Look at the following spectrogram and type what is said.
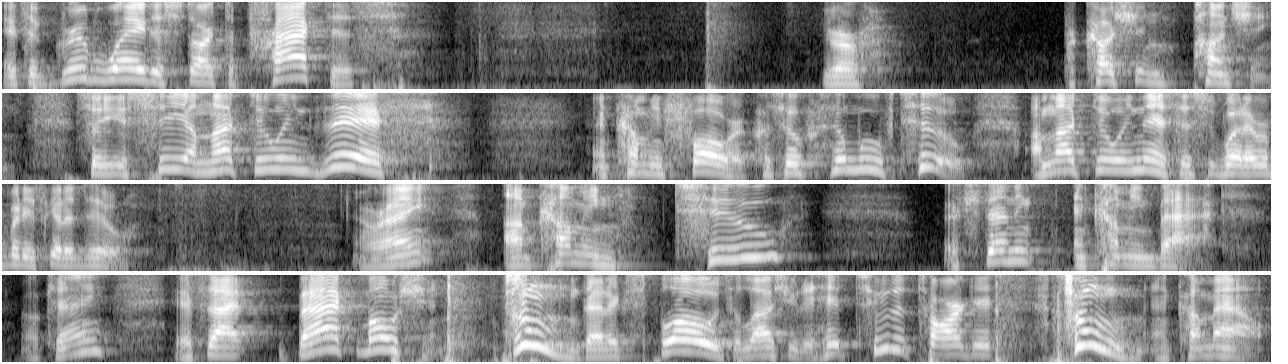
It's a good way to start to practice your percussion punching. So you see, I'm not doing this and coming forward because he'll, he'll move too. I'm not doing this. This is what everybody's going to do. All right? I'm coming to, extending, and coming back. Okay? It's that back motion boom, that explodes, allows you to hit to the target, boom, and come out.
